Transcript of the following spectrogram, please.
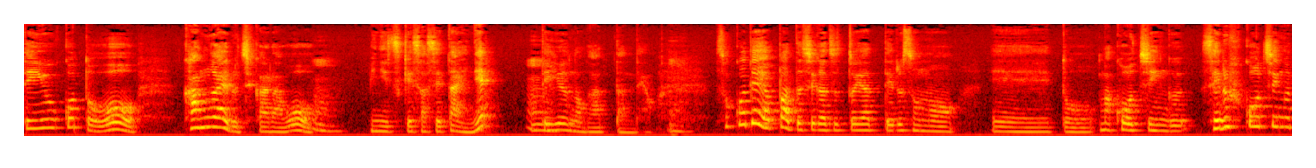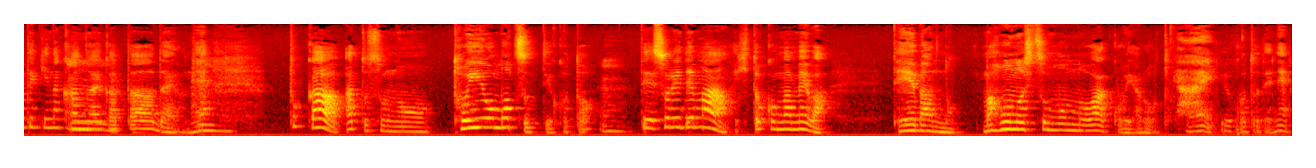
ていうことを考える力を身につけさせたいねっていううのがあったんだよ。ん。うんそこでやっぱ私がずっとやってるそのえーとまあ、コーチングセルフコーチング的な考え方だよね。とかあとその問いを持つっていうこと。うん。でそれでまあ一コマ目は定番の魔法の質問のワークをやろうはい。ということでね。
